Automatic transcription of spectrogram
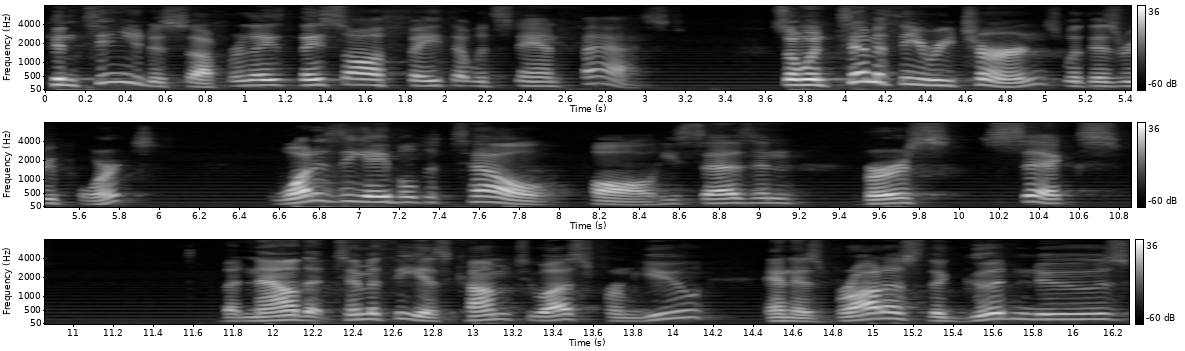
continue to suffer. They, they saw a faith that would stand fast. So when Timothy returns with his report, what is he able to tell Paul? He says in verse 6 But now that Timothy has come to us from you and has brought us the good news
